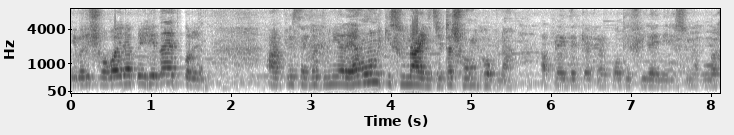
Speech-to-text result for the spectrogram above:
এবারে সবাইরা আপনি হেদায়ত করেন। আপনি চাইলে দুনিয়ার এমন কিছু নাই যেটা সম্ভব না। আপনি এদেরকে আপনার পথে ফিরাই নিয়ে আসুন। আল্লাহ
